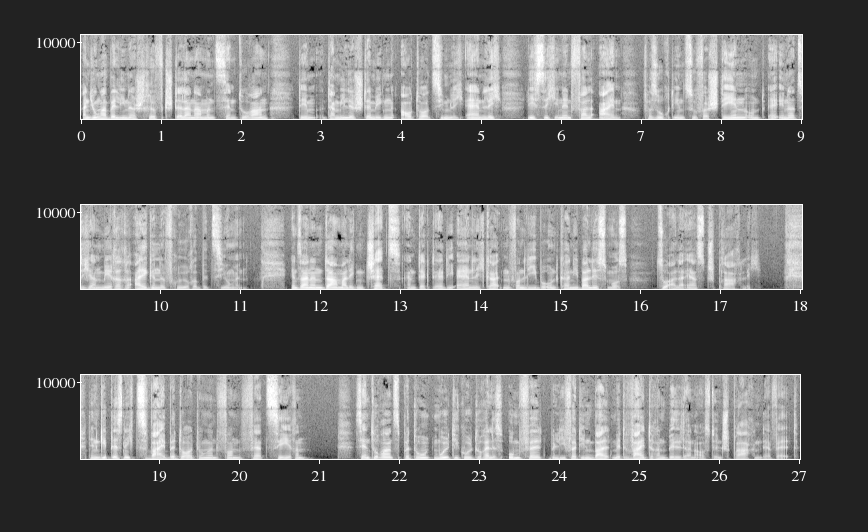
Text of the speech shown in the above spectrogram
Ein junger Berliner Schriftsteller namens Centuran, dem tamilischstämmigen Autor ziemlich ähnlich, ließ sich in den Fall ein, versucht ihn zu verstehen und erinnert sich an mehrere eigene frühere Beziehungen. In seinen damaligen Chats entdeckt er die Ähnlichkeiten von Liebe und Kannibalismus, zuallererst sprachlich. Denn gibt es nicht zwei Bedeutungen von verzehren? Centurans betont multikulturelles Umfeld beliefert ihn bald mit weiteren Bildern aus den Sprachen der Welt.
